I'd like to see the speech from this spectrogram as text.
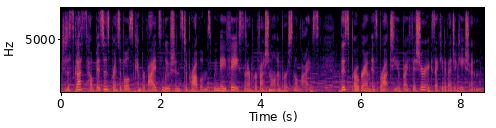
to discuss how business principles can provide solutions to problems we may face in our professional and personal lives. This program is brought to you by Fisher Executive Education.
